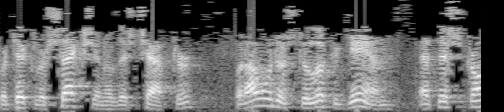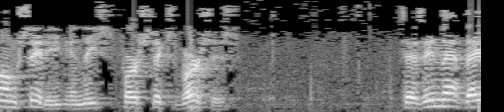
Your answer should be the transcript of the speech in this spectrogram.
particular section of this chapter, but I want us to look again at this strong city in these first six verses It says, In that day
